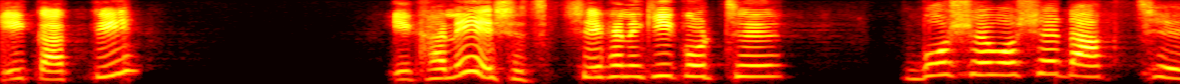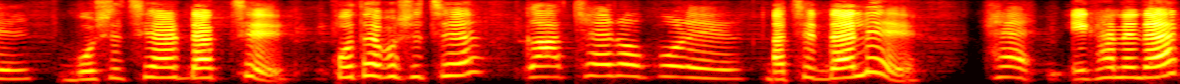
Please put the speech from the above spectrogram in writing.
এই কাকটি এখানে এসেছে। সেখানে কি করছে? বসে বসে ডাকছে। বসেছে আর ডাকছে? কোথায় বসেছে? গাছের ওপরে। গাছের ডালে? হ্যাঁ। এখানে দেখ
